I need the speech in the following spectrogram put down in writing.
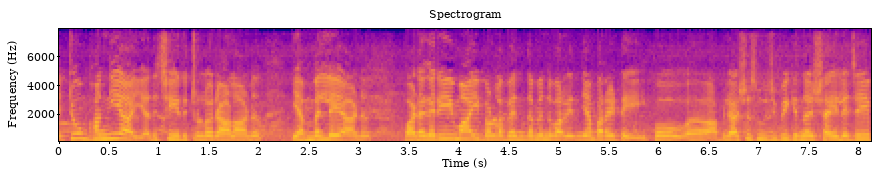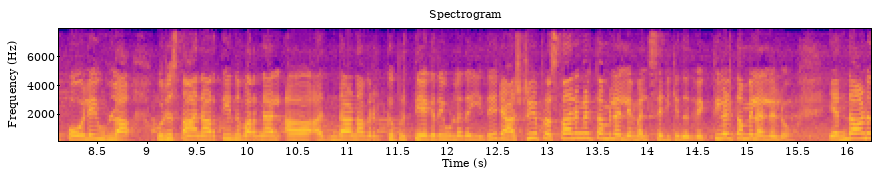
ഏറ്റവും ഭംഗിയായി അത് ചെയ്തിട്ടുള്ള ഒരാളാണ് എം എൽ എ ആണ്. വടകരയുമായി ഉള്ള ബന്ധമെന്ന് പറയുന്നത് ഞാൻ പറയട്ടെ ഇപ്പോൾ അഭിലാഷ് സൂചിപ്പിക്കുന്ന ശൈലജയെ പോലെയുള്ള ഒരു സ്ഥാനാർത്ഥി എന്ന് പറഞ്ഞാൽ എന്താണ് അവർക്ക് പ്രത്യേകതയുള്ളത്? ഇത് രാഷ്ട്രീയ പ്രസ്ഥാനങ്ങൾ തമ്മിലല്ലേ മത്സരിക്കുന്നത്? വ്യക്തികൾ തമ്മിലല്ലല്ലോ? എന്താണ്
